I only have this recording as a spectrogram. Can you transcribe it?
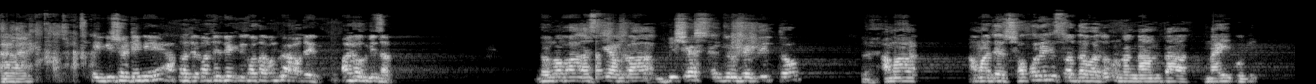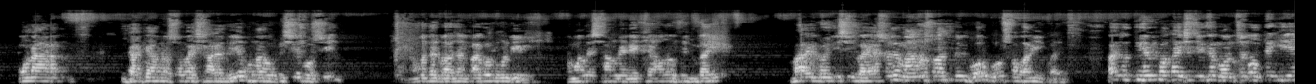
আহ, এই বিষয়টি নিয়ে আপনাদের মাঝে একটি কথা বলবে আমাদের মিজান। ধন্যবাদ আজকে আমরা বিশেষ একজন ব্যক্তিত্ব আমার, আমাদের সকলেরই শ্রদ্ধাভাজন ওনার নামটা নাই বলি ওনার, যাকে আমরা সবাই সারা দিয়ে ওনার অফিসে বসি। আমাদের বাজার পাগলমন্ডি আমাদের সামনে রেখে আমাদের ভাই ভাই বৈদেশিক ভাই, আসলে মানুষ মাত্র গর্ব সবারই পায় হয়তো এক কথা স্টেজে মঞ্চে বলতে গিয়ে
